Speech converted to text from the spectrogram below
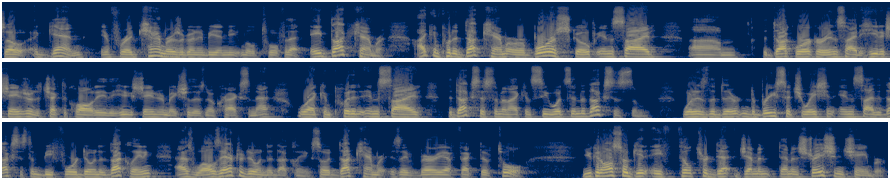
So again, infrared cameras are going to be a neat little tool for that. A duct camera. I can put a duct camera or a borescope inside um, the ductwork or inside a heat exchanger to check the quality of the heat exchanger, make sure there's no cracks in that. Or I can put it inside the duct system and I can see what's in the duct system. What is the dirt and debris situation inside the duct system before doing the duct cleaning as well as after doing the duct cleaning. So a duct camera is a very effective tool. You can also get a filter de demonstration chamber.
